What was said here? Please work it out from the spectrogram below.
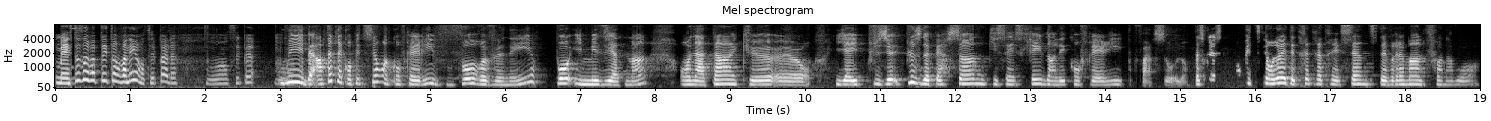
Mais ça, ça va peut-être revenir, on sait pas, là. On sait pas. Oui, ben en fait, la compétition entre confréries va revenir, pas immédiatement. On attend que euh, y ait plusieurs, plus de personnes qui s'inscrivent dans les confréries pour faire ça. Là. Parce que cette compétition-là était très, très, très saine. C'était vraiment le fun à voir.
